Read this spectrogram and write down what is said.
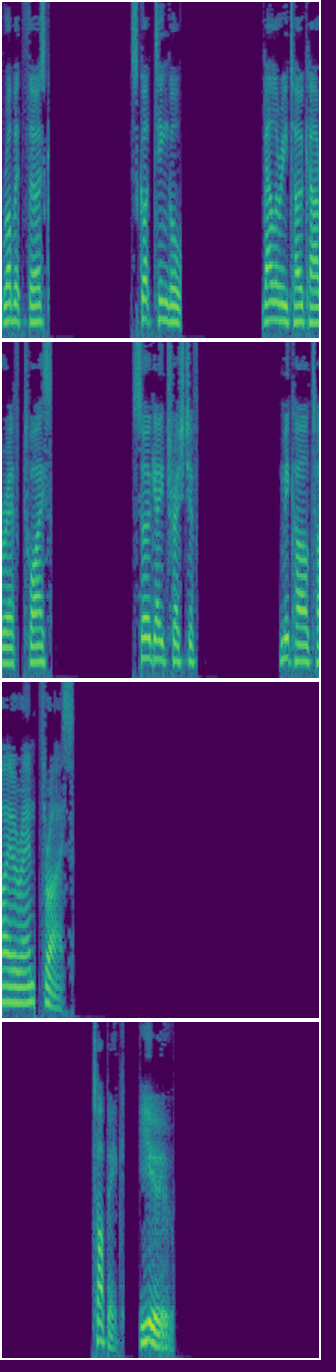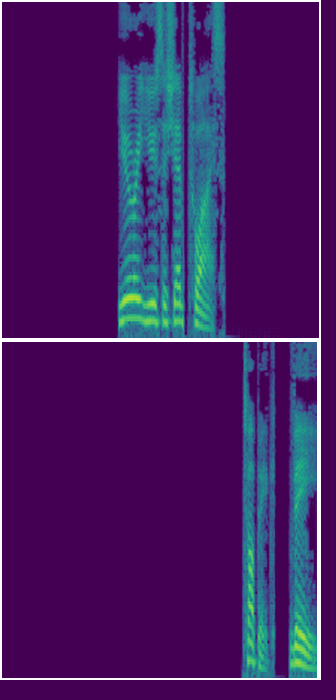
Robert Thirsk. Scott Tingle. Valery Tokarev twice Sergei Treshchev Mikhail Tyurin thrice. Topic U. Yuri Usachev twice. Topic V.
